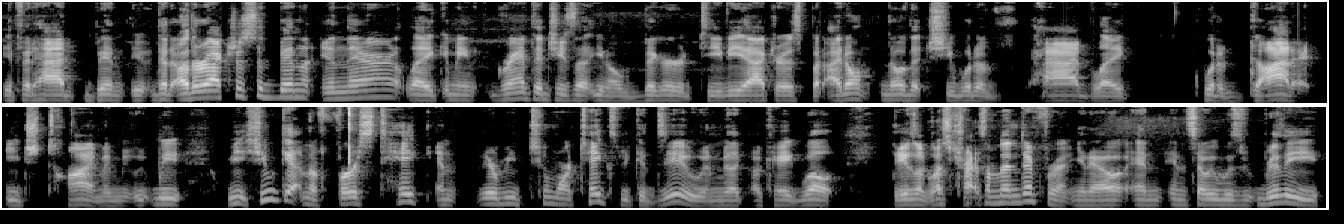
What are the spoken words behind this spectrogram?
if it had been if, that other actress had been in there. Like, I mean, granted, she's a you know bigger TV actress, but I don't know that she would have had like would have got it each time. I mean, we, we she would get in the first take, and there'd be two more takes we could do, and be like, okay, well, Dave's like, let's try something different, you know, and and so it was really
